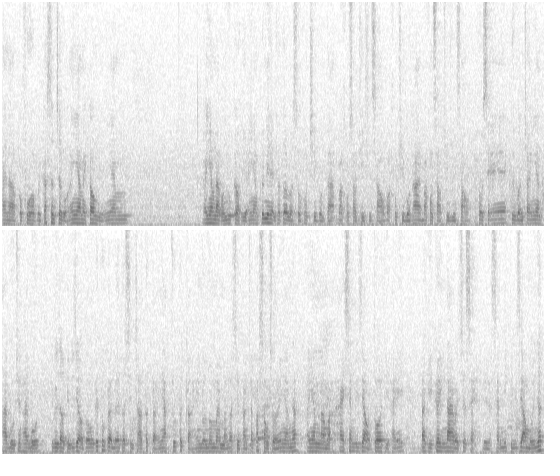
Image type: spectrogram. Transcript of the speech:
Hay là có phù hợp với các sân chơi của anh em hay không? Thì anh em anh em nào có nhu cầu thì anh em cứ liên hệ cho tôi vào số 0948 306 996 và 0942 306 996 tôi sẽ tư vấn cho anh em 24 trên 24 thì bây giờ cái video của tôi cũng kết thúc tại đây. Tôi xin chào tất cả anh em. Chúc tất cả anh em luôn luôn may mắn và chiến thắng trong các sòng sới anh em nhé. Anh em nào mà hay xem video của tôi thì hãy đăng ký kênh, like và chia sẻ để xem những cái video mới nhất.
